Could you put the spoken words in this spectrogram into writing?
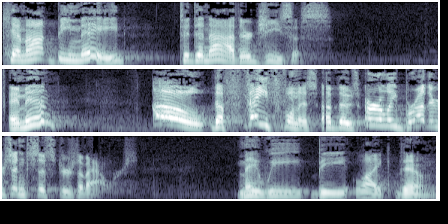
cannot be made to deny their Jesus. Amen? Oh, the faithfulness of those early brothers and sisters of ours. May we be like them.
